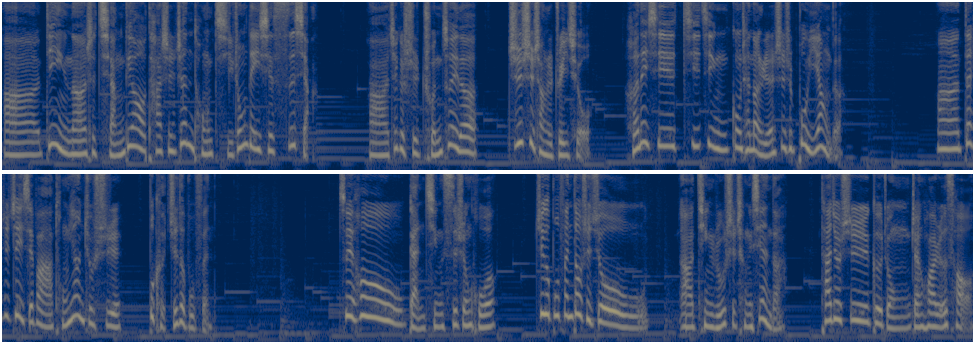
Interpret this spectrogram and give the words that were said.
啊，电影呢是强调他是认同其中的一些思想，啊，这个是纯粹的知识上的追求。和那些激进共产党人士是不一样的，啊，但是这些吧，同样就是不可知的部分。最后，感情私生活这个部分倒是就啊挺如实呈现的，他就是各种沾花惹草，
